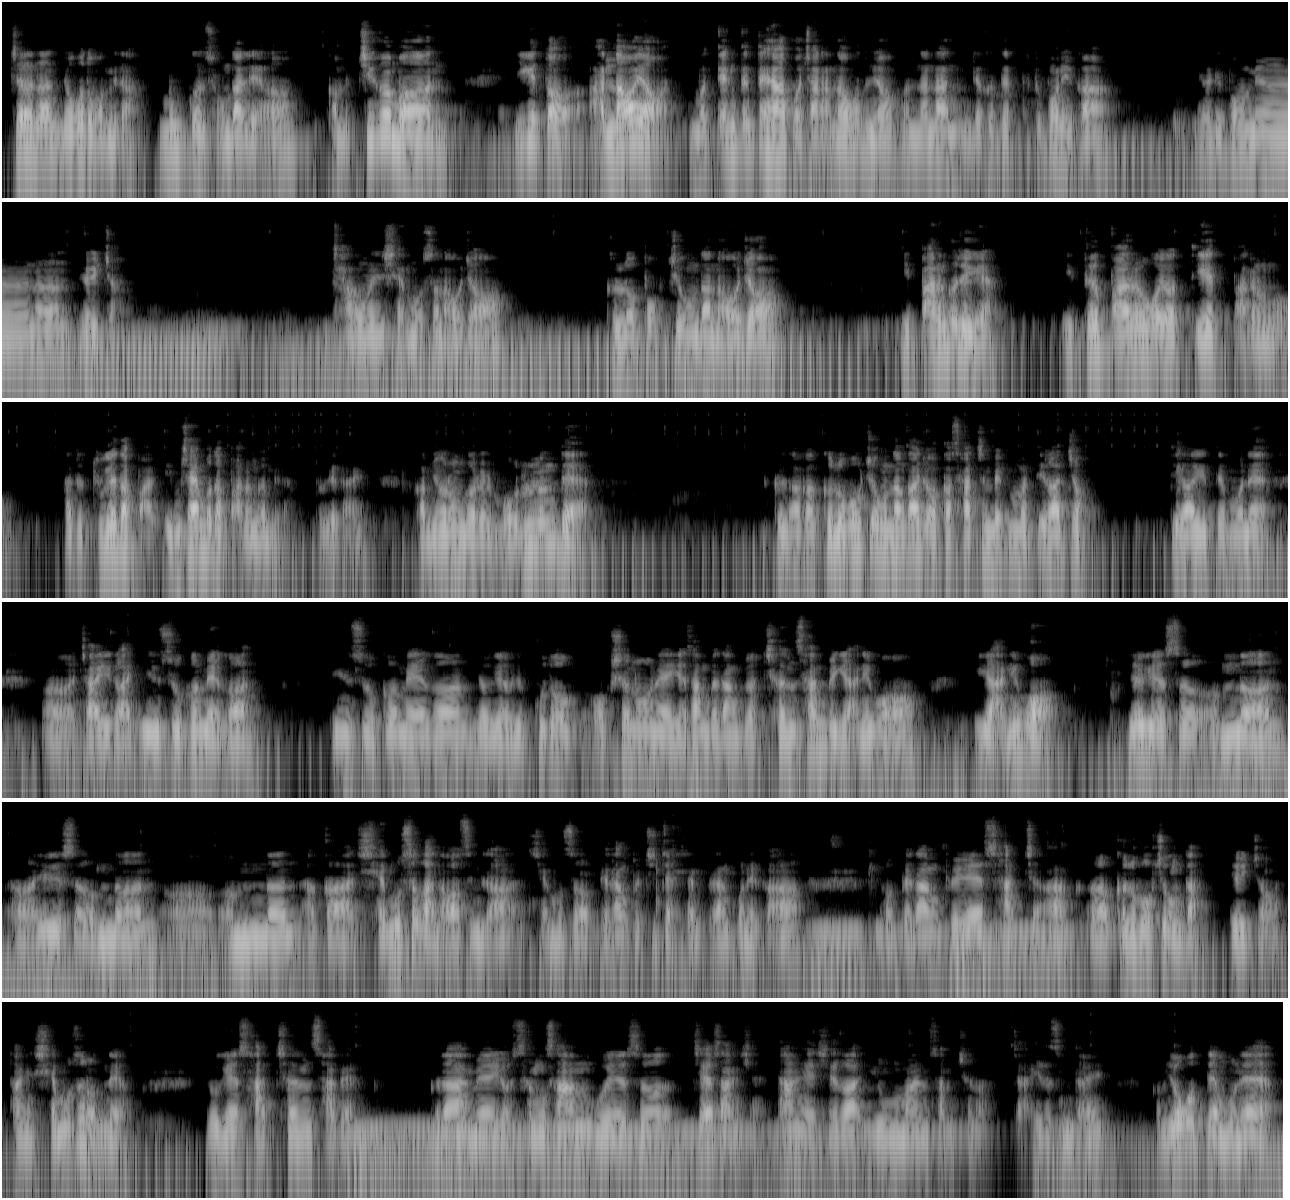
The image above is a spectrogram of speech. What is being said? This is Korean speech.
저는 요것도 봅니다. 문건 송달래요. 그럼 지금은 이게 또 안 나와요. 뭐 땡땡땡 해갖고 잘 안 나오거든요. 난, 난 이제 그때부터 보니까 여기 보면은 여기 있죠. 창원 세무서 나오죠. 근로복지공단 나오죠. 이 빠른 거죠 이게. 이 더 빠르고요 뒤에 빠른 거. 하여튼 두 개 다 임차인보다 빠른 겁니다. 두 개 다. 그럼 이런 거를 모르는데 그 아까 근로복지공단 가지고 아까 4,100원만 띄갔죠. 띄가기 때문에 어, 자기가 인수 금액은 인수 금액은 여기 우리 구독 옵션원의 예상 배당표 1,300이 아니고 이게 아니고 여기에서 없는 어, 여기서 없는 어, 없는 아까 세무서가 나왔습니다. 세무서 배당표 진짜 배당 보니까 어, 배당표에 4천 아 어, 근로복지공단 여기 있죠. 당연히 세무서는 없네요. 요게 4,400. 그 다음에 요 성산구에서 재산세, 땅의세가 6만 3천 원. 자, 이렇습니다. 그럼 요것 때문에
